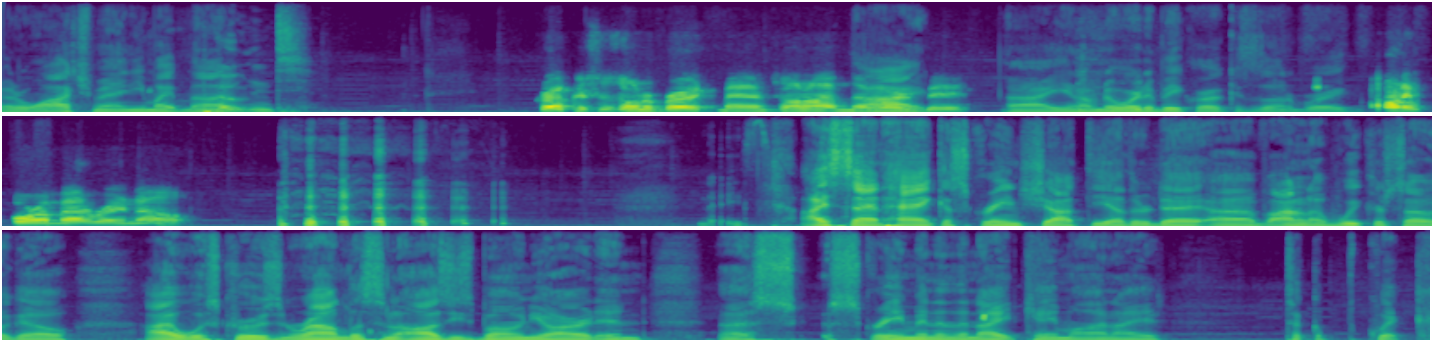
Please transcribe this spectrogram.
Better watch, man. You might not. Potent. Krokus is on a break, man, so I don't have nowhere All right. to be. All right, you don't know where to be. Krokus is on a break. I don't even know where I'm at right now. Nice. I sent Hank a screenshot the other day. Uh, I don't know, a week or so ago. I was cruising around listening to Ozzy's Boneyard, and uh, s- "Screaming in the Night" came on. I took a quick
